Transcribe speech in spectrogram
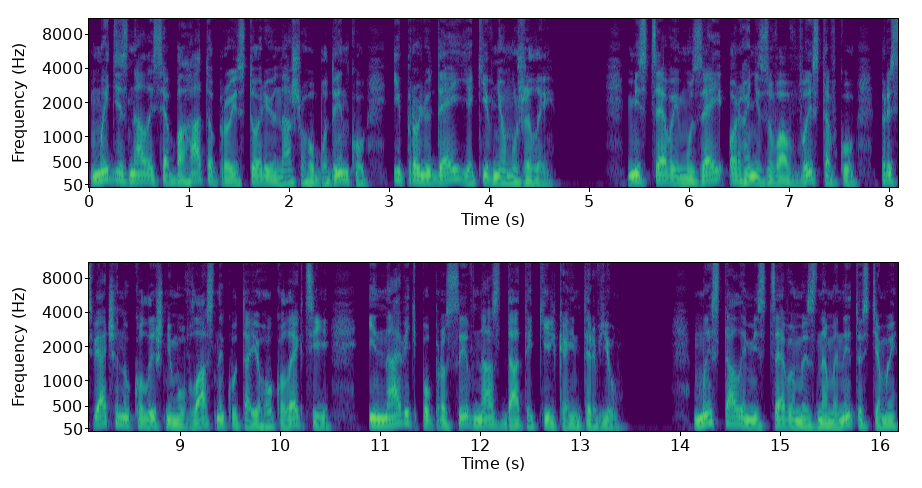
ми дізналися багато про історію нашого будинку і про людей, які в ньому жили. Місцевий музей організував виставку, присвячену колишньому власнику та його колекції, і навіть попросив нас дати кілька інтерв'ю. Ми стали місцевими знаменитостями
